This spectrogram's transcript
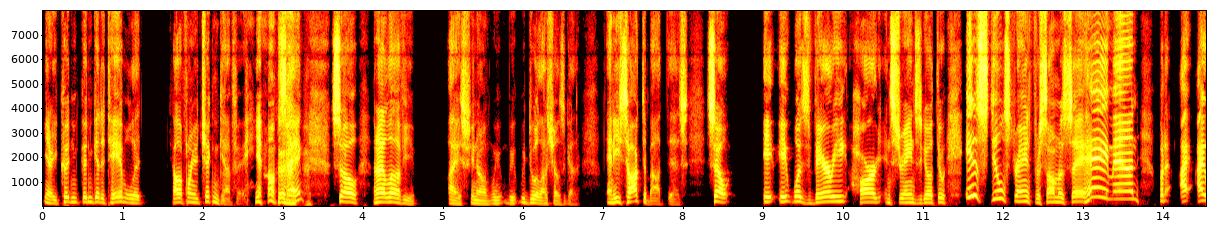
you know, you couldn't couldn't get a table at California Chicken Cafe. You know what I'm saying? so, and I love you, Ice. You know, we, we we do a lot of shows together, and he's talked about this. So. It, it was very hard and strange to go through. It is still strange for someone to say, "Hey, man," but I, I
